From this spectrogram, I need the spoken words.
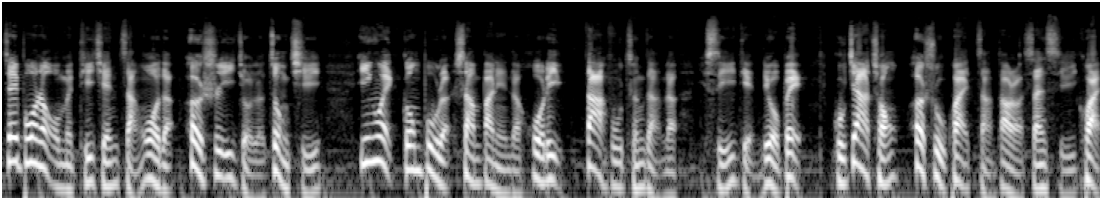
这一波呢，我们提前掌握的二四一九的重骑，因为公布了上半年的获利，大幅成长了十一点六倍，股价从二十五块涨到了三十一块，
